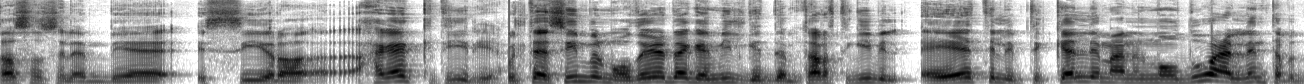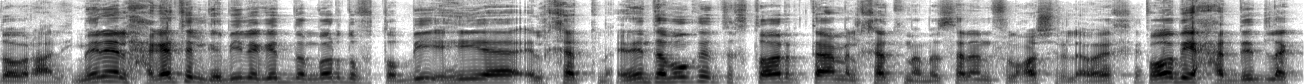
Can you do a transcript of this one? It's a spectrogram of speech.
قصص الأنبياء السيرة حاجات كتير يعني. والتقسيم بالمواضيع ده جميل جدا. بتعرف تجيب الآيات اللي بتتكلم عن الموضوع اللي أنت بتدور عليه. من الحاجات الجميلة جدا برضو في التطبيق هي الختمة. يعني أنت ممكن تختار تعمل ختمة مثلا في العشر الأواخر. فهو بيحدد لك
